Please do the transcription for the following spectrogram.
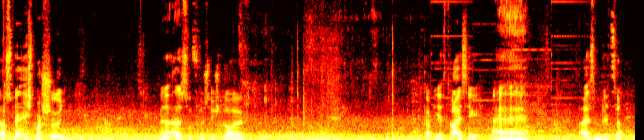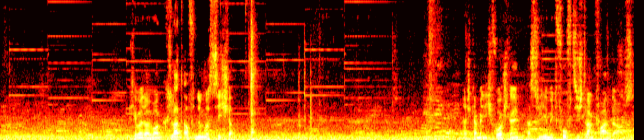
Das wäre echt mal schön. Wenn dann alles so flüssig läuft. Ich glaube hier ist 30. Äh, da ist ein Blitzer. Gehen wir da mal glatt auf Nummer sicher. Ich kann mir nicht vorstellen, dass du hier mit 50 lang fahren darfst.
